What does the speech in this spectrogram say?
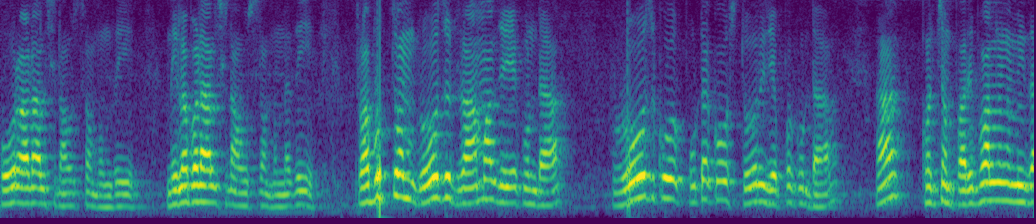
పోరాడాల్సిన అవసరం ఉంది నిలబడాల్సిన అవసరం ఉన్నది. ప్రభుత్వం రోజు డ్రామాలు చేయకుండా రోజుకో పూటకో స్టోరీ చెప్పకుండా కొంచెం పరిపాలన మీద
